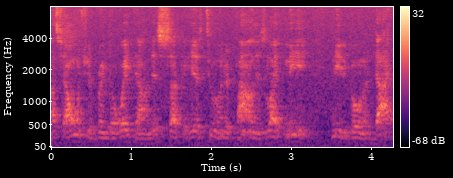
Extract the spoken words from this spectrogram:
I said, I want you to bring your weight down. This sucker here's 200 pounds. It's like me. You need to go on a diet.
